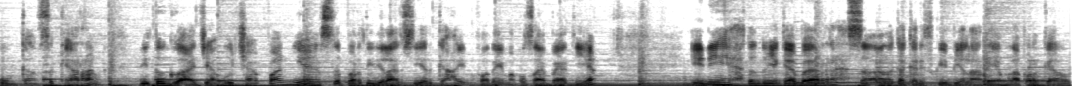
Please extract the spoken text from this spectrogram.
ungkap sekarang. Ditunggu aja ucapannya seperti dilansir ke Infotainment persahabat ya. Ini tentunya kabar soal kakak Rizky Bilar yang melaporkan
